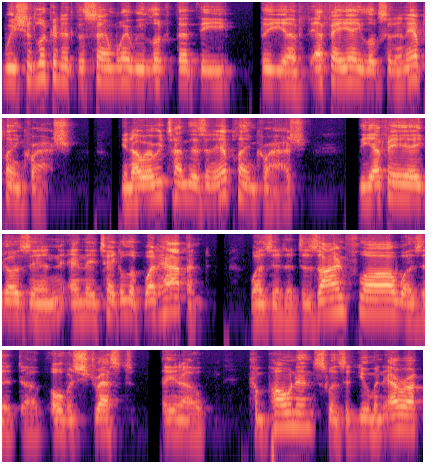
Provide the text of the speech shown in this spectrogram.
we should look at it the same way we look at the the uh, FAA looks at an airplane crash. You know every time there's an airplane crash the FAA goes in and they take a look. What happened was it a design flaw? Was it uh, overstressed, you know, components? Was it human error?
